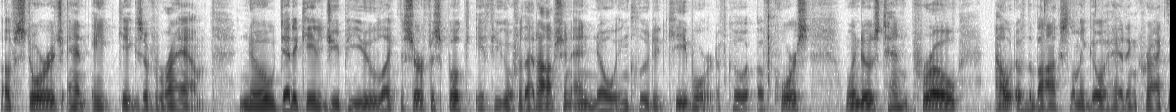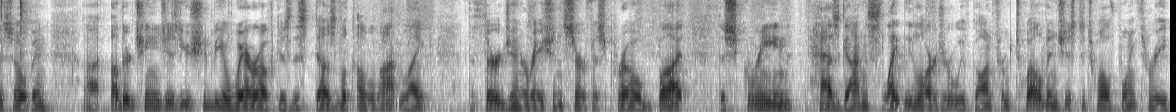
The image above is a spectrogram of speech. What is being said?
of storage and 8 gigs of RAM. No dedicated GPU like the Surface Book if you go for that option, and no included keyboard. Of, co of course, Windows 10 Pro out of the box. Let me go ahead and crack this open. Uh, other changes you should be aware of because this does look a lot like the third generation Surface Pro, but the screen has gotten slightly larger. We've gone from 12 inches to 12.3.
